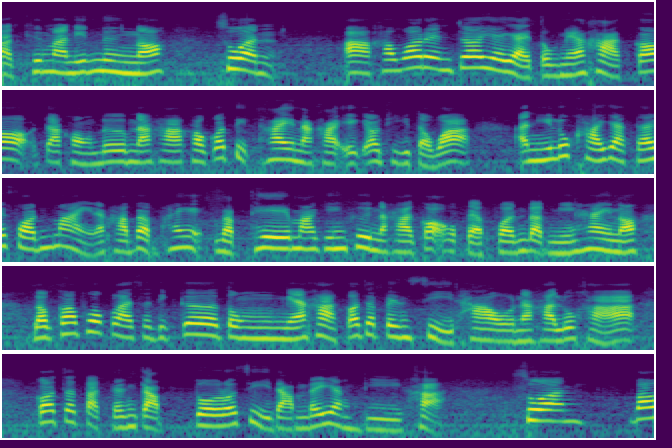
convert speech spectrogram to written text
ตัดขึ้นมานิดนึงเนาะส่วน คำว่าเรนเจอร์ใหญ่ ๆ ตรงนี้ค่ะ ก็จากของเดิมนะคะเขาก็ติดให้นะคะ XLT แต่ว่าอันนี้ลูกค้าอยากได้ฟอนต์ใหม่นะคะ แบบให้แบบเทมากยิ่งขึ้นนะคะ ก็ออกแบบฟอนต์แบบนี้ให้เนาะแล้วก็พวกลายสติกเกอร์ตรงนี้ค่ะ ก็จะเป็นสีเทานะคะ ลูกค้าก็จะตัดกันกับตัวรถสีดำได้อย่างดีค่ะ ส่วนเบ้า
